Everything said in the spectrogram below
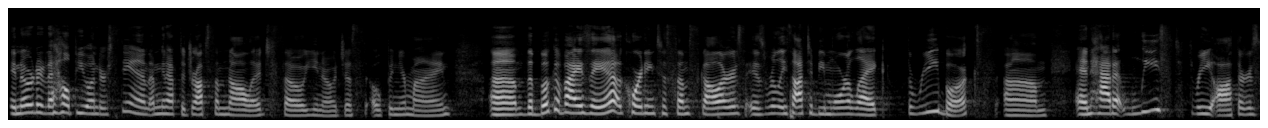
in order to help you understand, I'm going to have to drop some knowledge, so, you know, just open your mind. Um, the book of Isaiah, according to some scholars, is really thought to be more like three books um, and had at least three authors,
